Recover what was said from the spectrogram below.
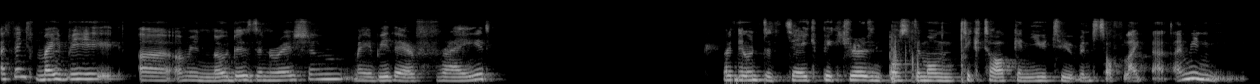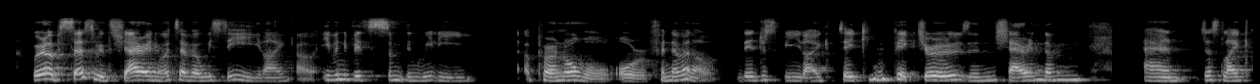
I think maybe, uh, I mean, nowadays generation, maybe they're afraid. But they want to take pictures and post them on TikTok and YouTube and stuff like that. I mean, we're obsessed with sharing whatever we see, like uh, even if it's something really uh, paranormal or phenomenal, they just be like taking pictures and sharing them, and just like,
